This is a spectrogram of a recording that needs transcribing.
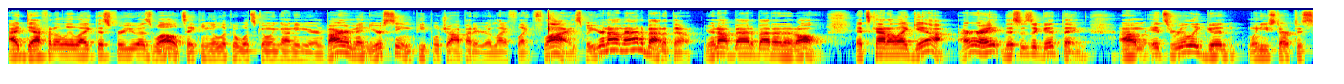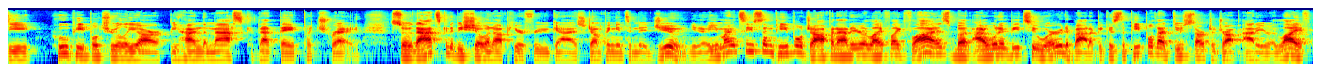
I definitely like this for you as well. Taking a look at what's going on in your environment, you're seeing people drop out of your life like flies, but you're not mad about it though. You're not bad about it at all. It's kind of like, yeah, all right, this is a good thing. Um, it's really good when you start to see who people truly are behind the mask that they portray. So that's going to be showing up here for you guys jumping into mid June. You know, you might see some people dropping out of your life like flies, but I wouldn't be too worried about it because the people that do start to drop out of your life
